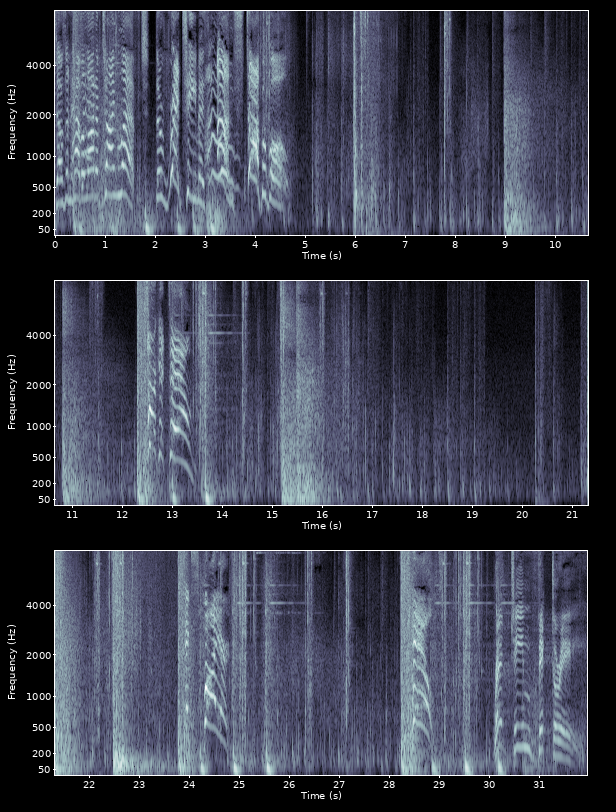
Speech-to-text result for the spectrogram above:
Doesn't have a lot of time left. The red team is oh. unstoppable! Team victory!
